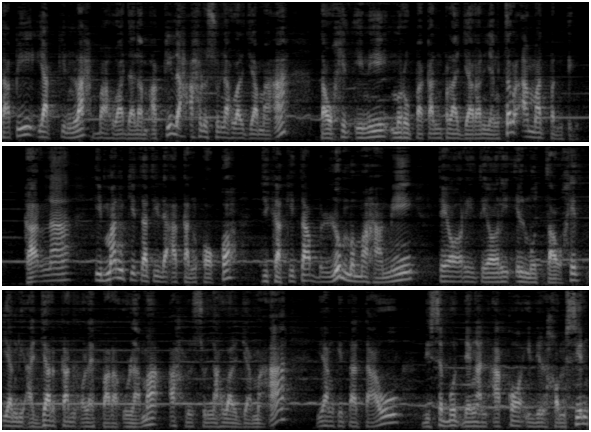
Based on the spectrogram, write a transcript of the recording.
tapi yakinlah bahwa dalam akidah ahlus sunnah wal jamaah tauhid ini merupakan pelajaran yang teramat penting karena iman kita tidak akan kokoh jika kita belum memahami teori-teori ilmu tauhid yang diajarkan oleh para ulama ahlus sunnah wal jamaah yang kita tahu disebut dengan idil khamsin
